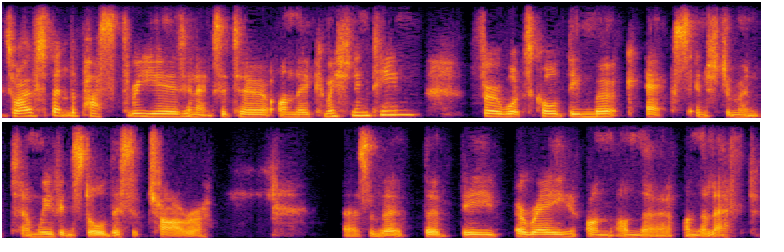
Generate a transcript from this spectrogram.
So I've spent the past three years in Exeter on the commissioning team for what's called the MIRC-X instrument, and we've installed this at Chara. Uh, so the, the, the array on, on the on the left.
